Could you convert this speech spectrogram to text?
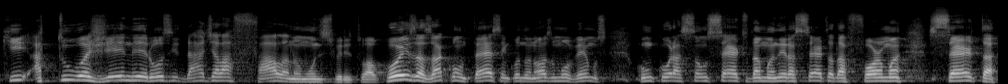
que a tua generosidade ela fala no mundo espiritual. Coisas acontecem quando nós nos movemos com o coração certo, da maneira certa, da forma certa.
